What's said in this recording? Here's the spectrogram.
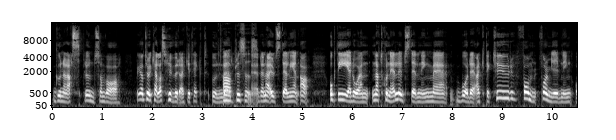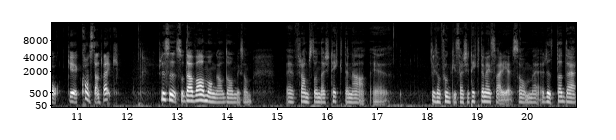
Gunnar Asplund som var, jag tror det kallas huvudarkitekt under Ja, precis. den här utställningen. Ja. Och det är då en nationell utställning med både arkitektur, form, formgivning och eh, konsthantverk. Precis, och där var många av de liksom, eh, framstående arkitekterna, eh, liksom funkisarkitekterna i Sverige som eh, ritade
